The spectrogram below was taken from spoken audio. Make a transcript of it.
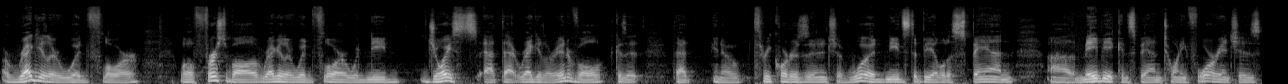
a regular wood floor, well, first of all, a regular wood floor would need joists at that regular interval because it that you know three quarters of an inch of wood needs to be able to span. Uh, maybe it can span 24 inches,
